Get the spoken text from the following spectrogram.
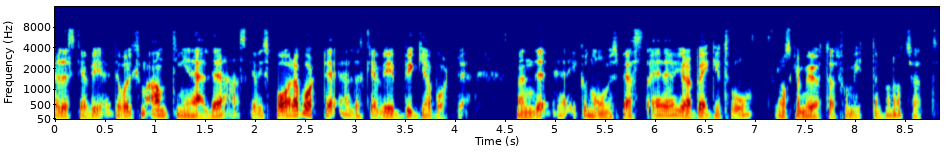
Eller ska vi, det var liksom antingen eller. Ska vi spara bort det eller ska vi bygga bort det? Men det ekonomiskt bästa är att göra bägge två. För de ska mötas på mitten på något sätt.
